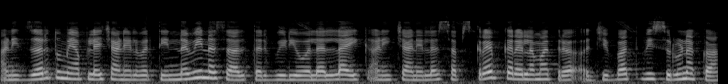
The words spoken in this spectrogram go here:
आणि जर तुम्ही आपल्या चॅनेलवरती नवीन असाल तर व्हिडिओला लाईक आणि चॅनेलला सबस्क्राईब करायला मात्र अजिबात विसरू नका.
